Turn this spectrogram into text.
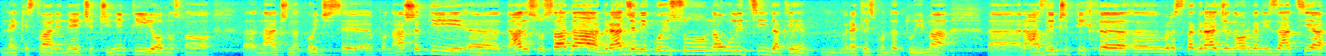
neke stvari neće činiti, odnosno e, način na koji će se e, ponašati. E, Da li su sada građani koji su na ulici, dakle, rekli smo da tu ima različitih vrsta građana, organizacija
